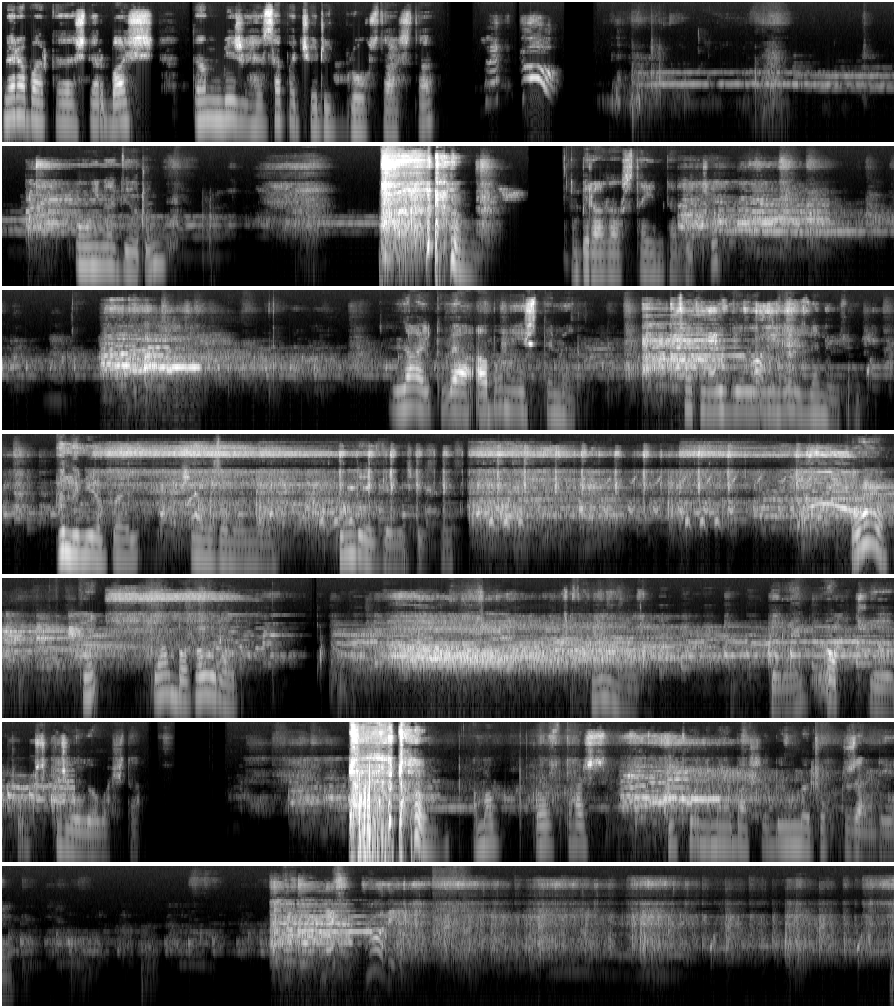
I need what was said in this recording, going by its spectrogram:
Merhaba arkadaşlar. Baştan bir hesap açıyoruz Brawl Stars'ta. Oyna diyorum. Biraz hastayım tabii ki. Like veya abone istemiyorum. Zaten videolarımı da izlemiyorsunuz. Bunu niye böyle şu an zamanlar? Bunu da izlemeyeceksiniz. Oo. Ben, ben baka. Hmm. Gören yok ki. Çok sıkıcı oluyor başta. Ama Brawl Stars ilk oynamaya başladığımda çok güzeldi ya.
